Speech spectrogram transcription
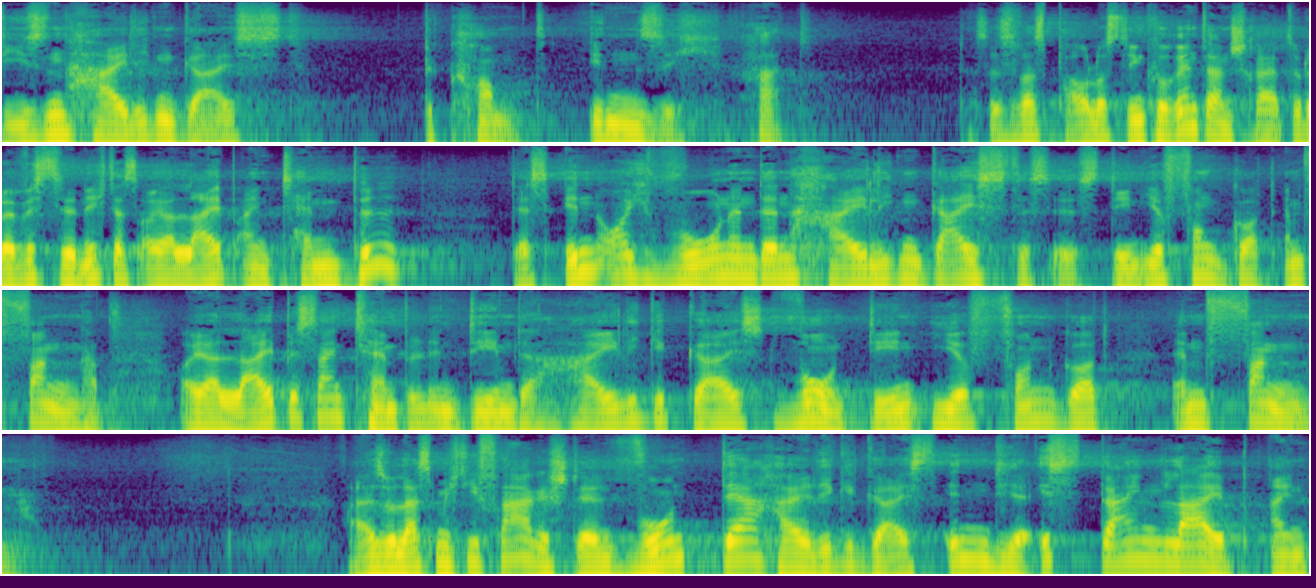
diesen Heiligen Geist bekommt, in sich hat. Das ist, was Paulus den Korinthern schreibt. Oder wisst ihr nicht, dass euer Leib ein Tempel des in euch wohnenden Heiligen Geistes ist, den ihr von Gott empfangen habt? Euer Leib ist ein Tempel, in dem der Heilige Geist wohnt, den ihr von Gott empfangen habt. Also lass mich die Frage stellen, wohnt der Heilige Geist in dir? Ist dein Leib ein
